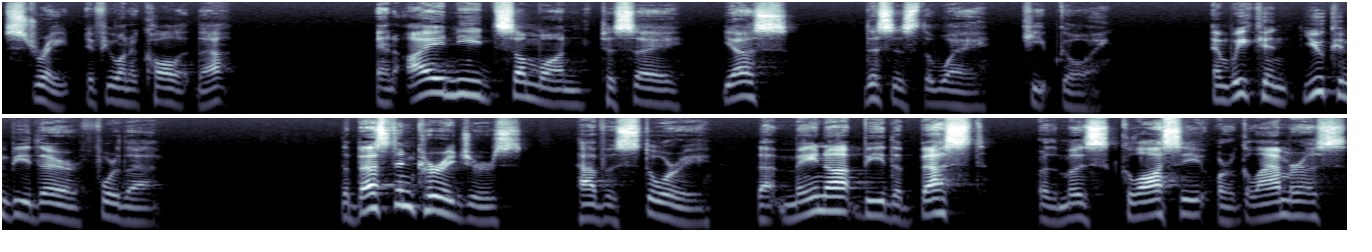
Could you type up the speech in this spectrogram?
straight, if you want to call it that. And I need someone to say, yes, this is the way, keep going. And we can, you can be there for that. The best encouragers have a story that may not be the best or the most glossy or glamorous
